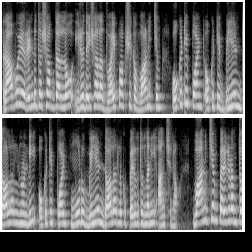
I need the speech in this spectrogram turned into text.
రాబోయే రెండు దశాబ్దాల్లో ఇరు దేశాల ద్వైపాక్షిక వాణిజ్యం ఒకటి పాయింట్ ఒకటి బిలియన్ డాలర్ల నుండి ఒకటి పాయింట్ మూడు బిలియన్ డాలర్లకు పెరుగుతుందని అంచనా. వాణిజ్యం పెరగడంతో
